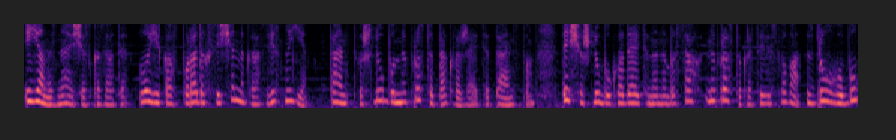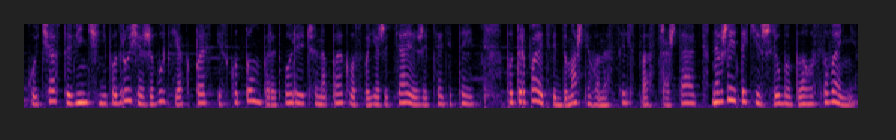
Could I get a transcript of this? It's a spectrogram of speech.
І я не знаю, що сказати. Логіка в порадах священника, звісно, є. Таїнство шлюбу не просто так вважається таїнством. Те, що шлюби укладаються на небесах, не просто красиві слова. З другого боку, часто вінчені подружжя живуть як пес із котом, перетворюючи на пекло своє життя і життя дітей, потерпають від домашнього насильства, страждають. Невже і такі шлюби благословенні?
